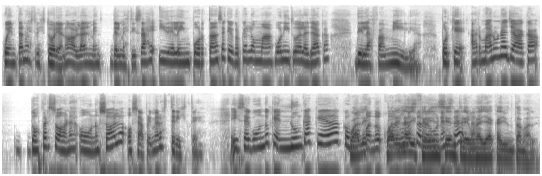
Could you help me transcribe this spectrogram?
cuenta nuestra historia, ¿no? Habla del, del, mestizaje y de la importancia, que yo creo que es lo más bonito de la yaca, de la familia. Porque armar una yaca dos personas o uno solo, o sea, primero es triste. Y segundo, que nunca queda como cuando ¿Cuál es la diferencia entre una yaca y un tamal?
